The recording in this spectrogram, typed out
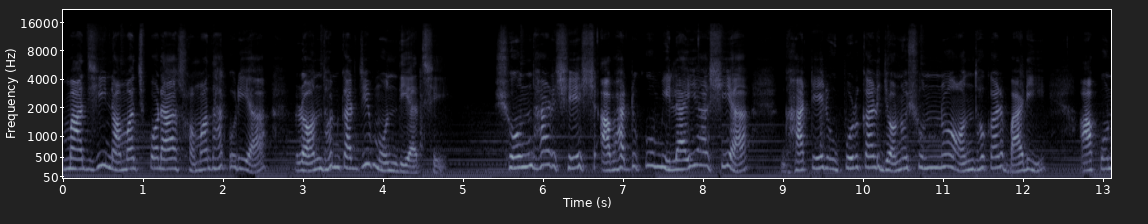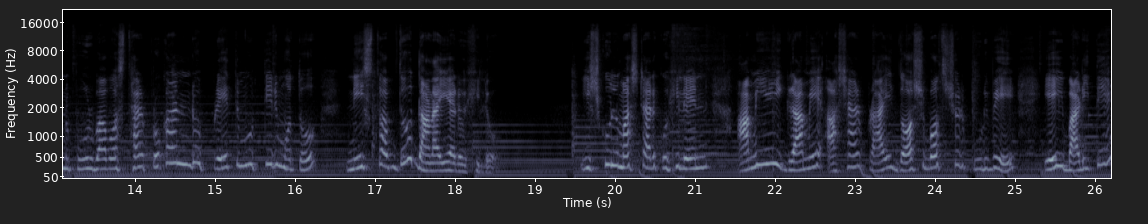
মাঝি নমাজ পড়া সমাধা করিয়া রন্ধন কার্যে মন দিয়াছে। সন্ধ্যার শেষ আভাটুকু মিলাইয়া আসিয়া ঘাটের উপরকার জনশূন্য অন্ধকার বাড়ি আপন পূর্বাবস্থার প্রকাণ্ড প্রেতমূর্তির মতো নিস্তব্ধ দাঁড়াইয়া রহিল। স্কুল মাস্টার কহিলেন, আমি এই গ্রামে আসার প্রায় দশ বৎসর পূর্বে এই বাড়িতে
